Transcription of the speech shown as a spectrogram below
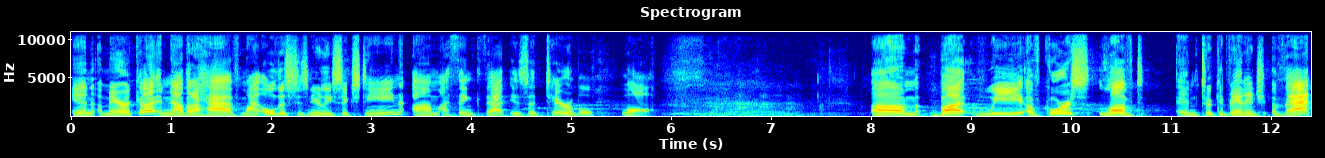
in America, and now that I have my oldest is nearly 16, um, I think that is a terrible law. um, but we, of course, loved and took advantage of that.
